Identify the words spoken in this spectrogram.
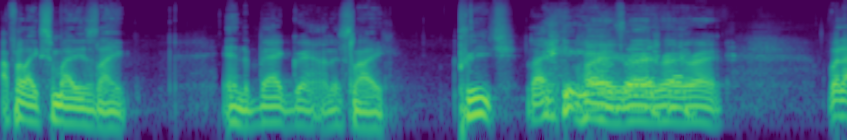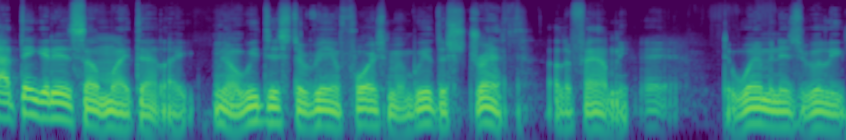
i feel like somebody's like in the background it's like preach like know right, right, right, right. but i think it is something like that like you know we're just the reinforcement we're the strength of the family Yeah. the women is really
